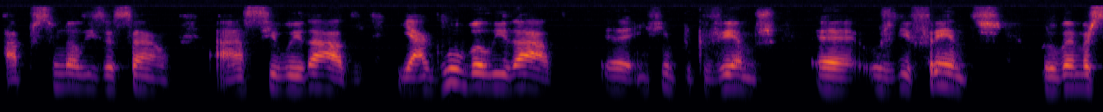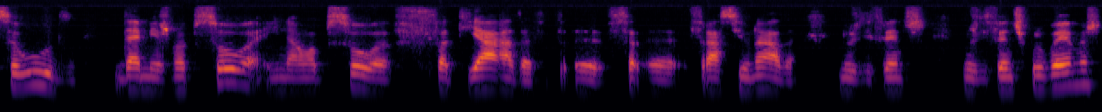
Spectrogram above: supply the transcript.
à personalização, à acessibilidade e à globalidade, enfim, porque vemos eh, os diferentes problemas de saúde da mesma pessoa e não a pessoa fatiada, eh, fracionada nos diferentes, nos diferentes problemas,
